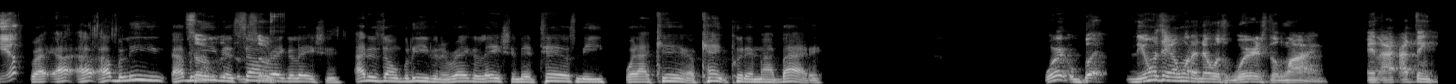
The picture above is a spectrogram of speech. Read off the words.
Yep. right? I I, I believe I So- believe in some so- regulation. I just don't believe in a regulation that tells me what I can or can't put in my body. where but the only thing I want to know is where's the line? And I, I think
